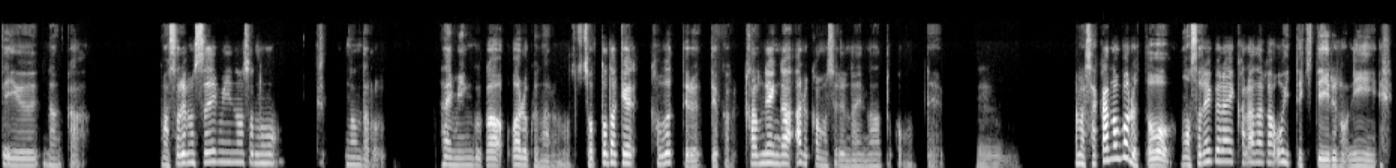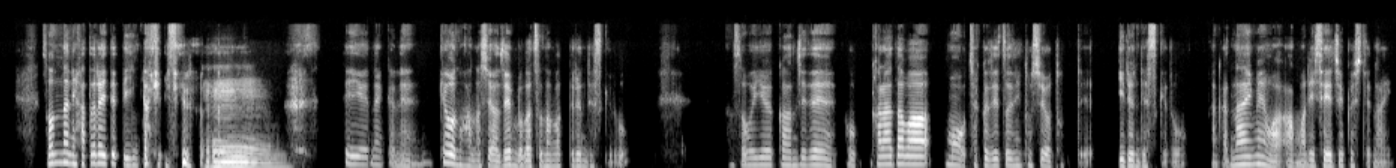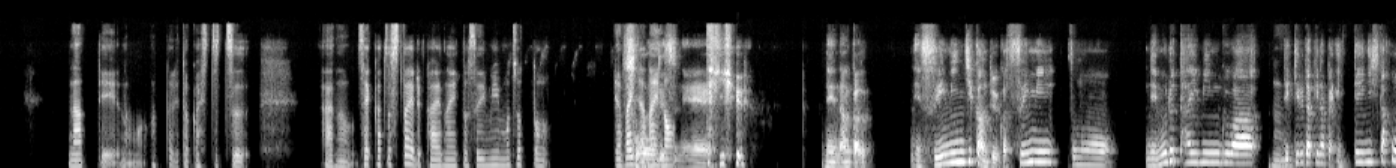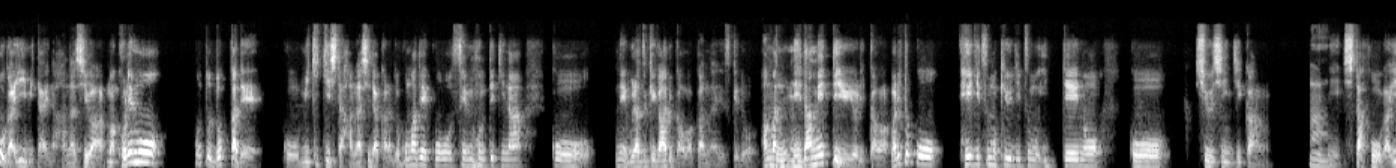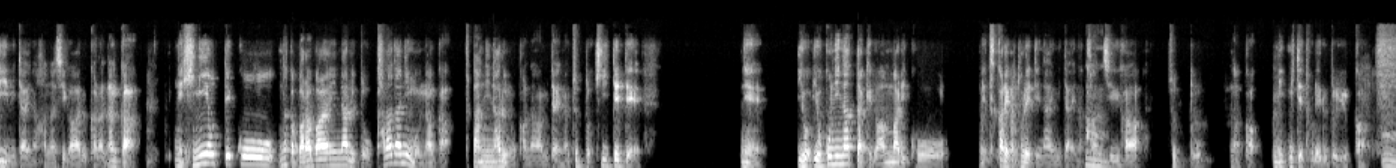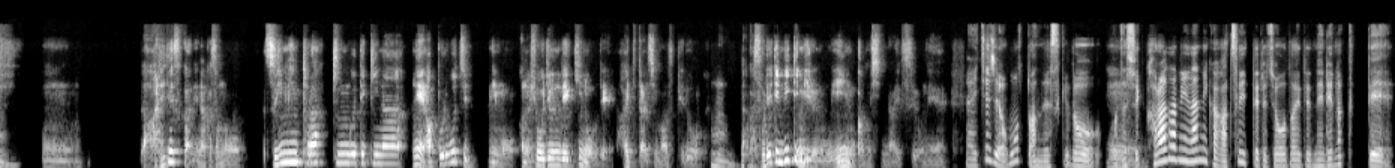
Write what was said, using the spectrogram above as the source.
ていう、なんか、まあそれも睡眠のその、なんだろう、タイミングが悪くなるのとちょっとだけ被ってるっていうか関連があるかもしれないなとか思って。うん。まあ、遡ると、もうそれぐらい体が老いてきているのに、そんなに働いてっていいんかいみたいな。っうん。ていう、なんかね、今日の話は全部が繋がってるんですけど、そういう感じで、体はもう着実に年を取っているんですけど、なんか内面はあんまり成熟してないなっていうのもあったりとかしつつ、あの、生活スタイル変えないと睡眠もちょっとやばいんじゃないのそうですね。っていう。ね、なんか、ね、睡眠時間というか、睡眠、その、眠るタイミングは、うんできるだけなんか一定にした方がいいみたいな話は、まあこれも、本当どっかで、こう、見聞きした話だから、どこまでこう、専門的な、こう、ね、裏付けがあるかはわかんないですけど、あんまうん寝だめっていうよりかは、割とこう、平日も休日も一定の、こう、就寝時間うん。にした方がいいみたいな話があるから、なんか、ね、日によってこう、なんかバラバラになると、体にもなんか負担になるのかな、みたいな、ちょっと聞いてて、ね、よ、横になったけど、あんまりこう、ね、疲れが取れてないみたいな感じが、ちょっと、なんか、み、見て取れるというか、うん。うん。あれですかね、なんかその、睡眠トラッキング的なね、Apple Watch にもあの標準で機能で入ってたりしますけど、うん。なんかそれで見てみるのもいいのかもしれないですよね。いや一時思ったんですけど、うん私、体に何かがついてる状態で寝れなくて。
